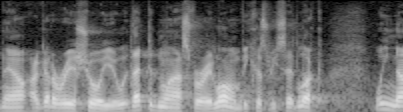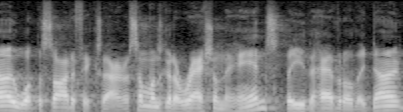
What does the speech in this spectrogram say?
Now, I've got to reassure you, that didn't last very long because we said, "Look, we know what the side effects are. If someone's got a rash on their hands, they either have it or they don't,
